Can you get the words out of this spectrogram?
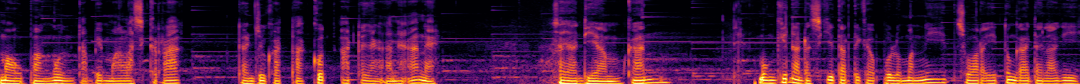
Mau bangun tapi malas gerak dan juga takut ada yang aneh-aneh. Saya diamkan. Mungkin ada sekitar 30 menit suara itu nggak ada lagi.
